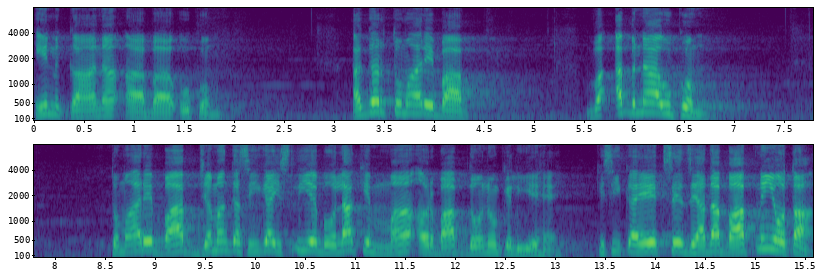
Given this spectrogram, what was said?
ان کانا آبا اگر تمہارے باپ، و ابنا اکم تمہارے باپ جمع کا سیگا اس لیے بولا کہ ماں اور باپ دونوں کے لیے ہیں۔ کسی کا ایک سے زیادہ باپ نہیں ہوتا۔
